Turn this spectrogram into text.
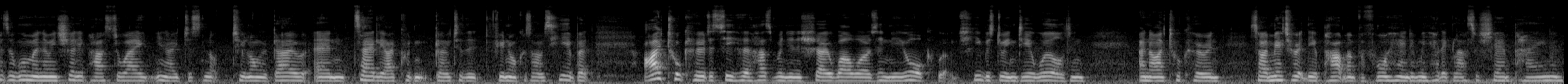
as a woman. I mean shirley passed away you know just not too long ago. And sadly i couldn't go to the funeral because i was here. But i took her to see her husband in a show while i was in new york which he was doing dear world. And and i took her and so i met her at the apartment beforehand and we had a glass of champagne and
